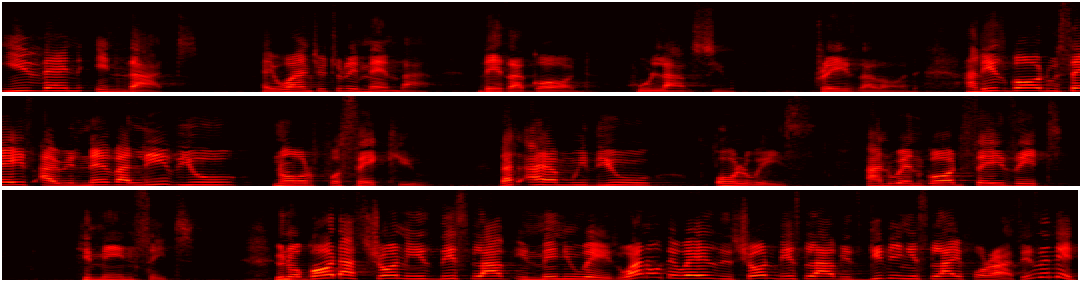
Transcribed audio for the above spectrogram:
Even in that, I want you to remember there's a God who loves you. Praise the Lord. And this God who says, I will never leave you nor forsake you that I am with you always. And when God says it, he means it. You know, God has shown his, this love in many ways. One of the ways he's shown this love is giving his life for us, isn't it?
